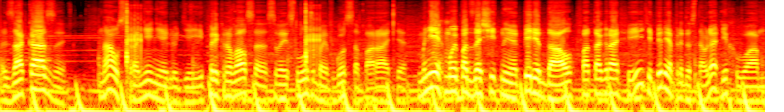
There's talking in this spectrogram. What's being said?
заказы на устранение людей и прикрывался своей службой в госаппарате. Мне их мой подзащитный передал фотографии, и теперь я предоставляю их вам.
